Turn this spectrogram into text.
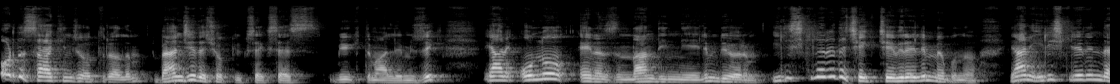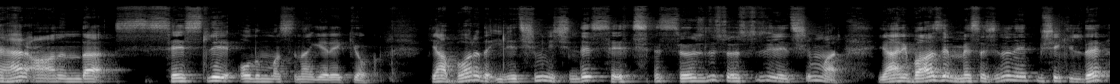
Orada sakince oturalım. Bence de çok yüksek ses büyük ihtimalle müzik. Yani onu en azından dinleyelim diyorum. İlişkilere de çek çevirelim mi bunu? Yani ilişkilerin de her anında sesli olunmasına gerek yok. Ya bu arada iletişimin içinde sözlü sözsüz iletişim var. Yani bazen mesajını net bir şekilde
